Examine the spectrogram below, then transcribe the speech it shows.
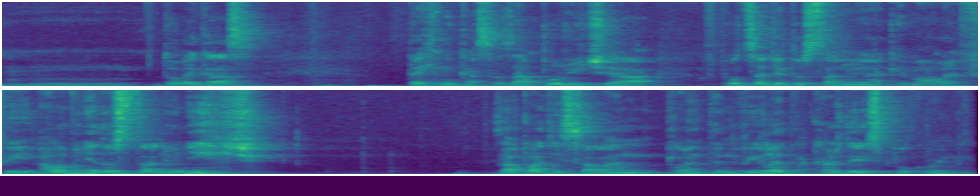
mm, do Vegas, technika sa zapožičia, v podstate dostanú nejaké malé fee, alebo nedostanú nič. Zaplatí sa len, len ten výlet a každý je spokojný.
